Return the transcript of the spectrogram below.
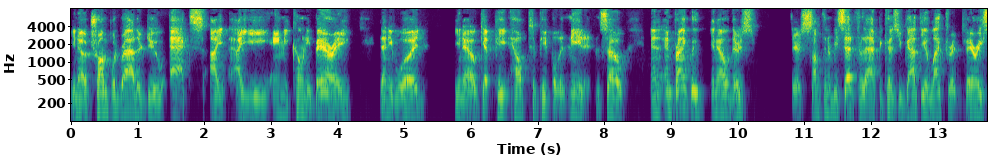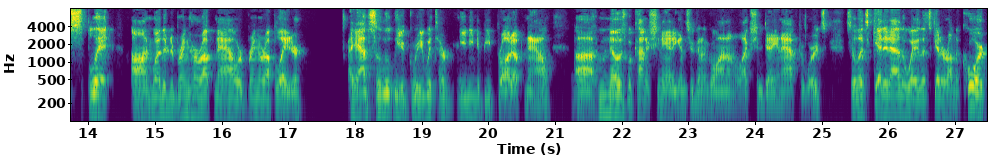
you know, Trump would rather do X, i.e., Amy Coney Barrett, than he would, you know, get help to people that need it. And so, and, and frankly, you know, there's there's something to be said for that because you've got the electorate very split on whether to bring her up now or bring her up later. I absolutely agree with her needing to be brought up now. Uh, who knows what kind of shenanigans are going to go on on election day and afterwards? So let's get it out of the way. Let's get her on the court.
